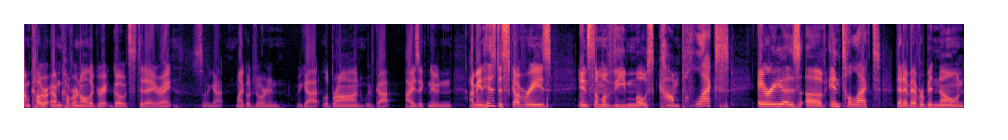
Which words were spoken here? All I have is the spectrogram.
I'm, cover- I'm covering all the great goats today, right? So we got Michael Jordan, we got LeBron, we've got Isaac Newton. I mean, his discoveries in some of the most complex areas of intellect that have ever been known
